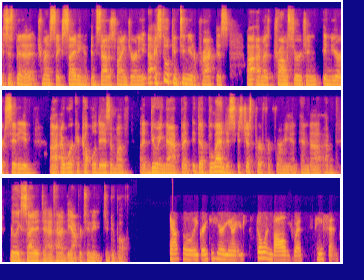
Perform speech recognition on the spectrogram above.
it's just been a tremendously exciting and satisfying journey. I still continue to practice. Uh, I'm a trauma surgeon in New York City, and uh, I work a couple of days a month uh, doing that. But the blend is is just perfect for me, and and uh, I'm really excited to have had the opportunity to do both. Absolutely, great to hear. You know, you're still involved with patients,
